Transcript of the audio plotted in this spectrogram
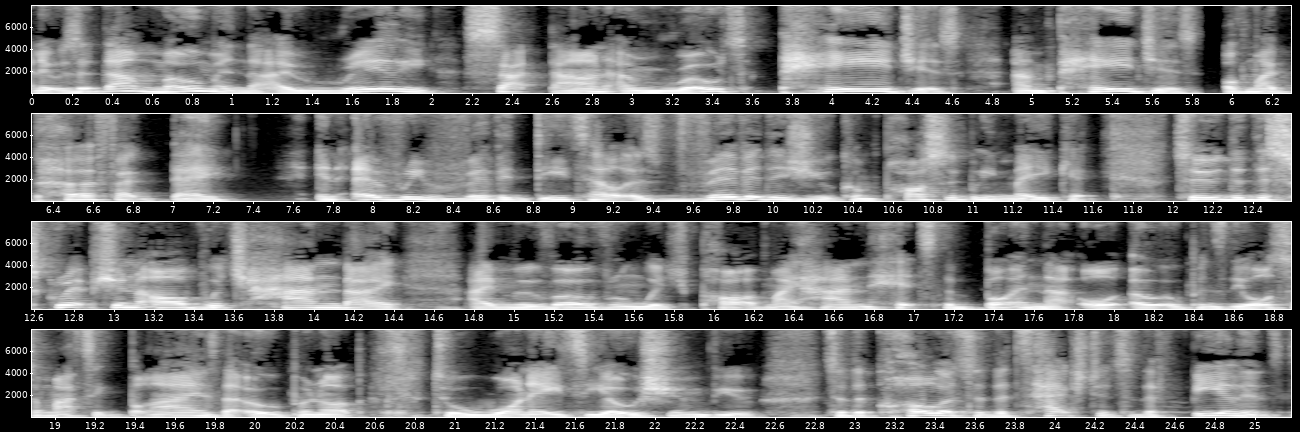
And it was at that moment that I really sat down and wrote pages and pages of my perfect day in every vivid detail, as vivid as you can possibly make it, to the description of which hand I, I move over and which part of my hand hits the button that o- opens the automatic blinds that open up to a 180 ocean view, to the color, to the texture, to the feelings.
